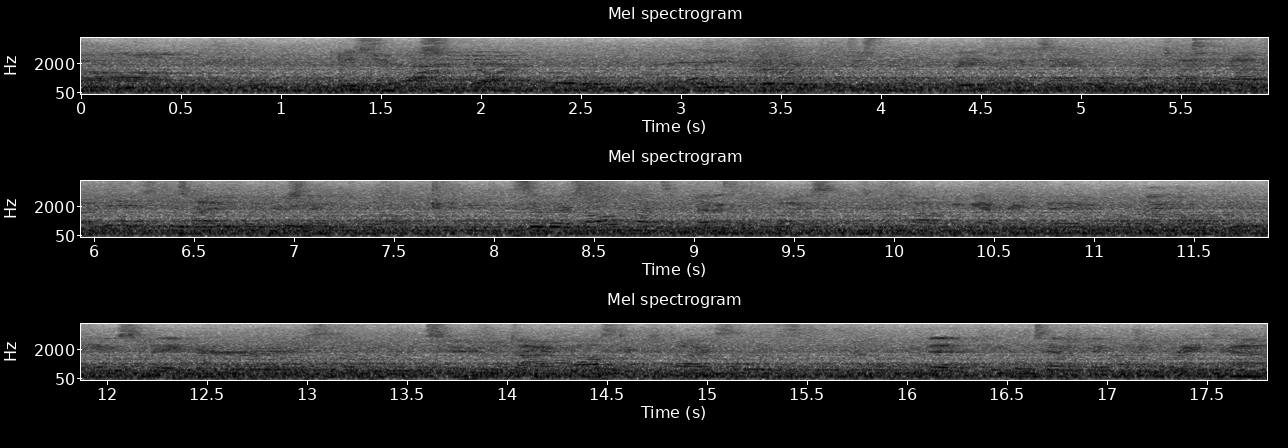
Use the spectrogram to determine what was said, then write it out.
um, easier to secure. Let me give you just a brief example of what I'm talking about. I think it's tied to what you're saying as well. So there's all kinds of medical devices. We're talking everything from pacemakers to diagnostic devices that people tend to think would be great to have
